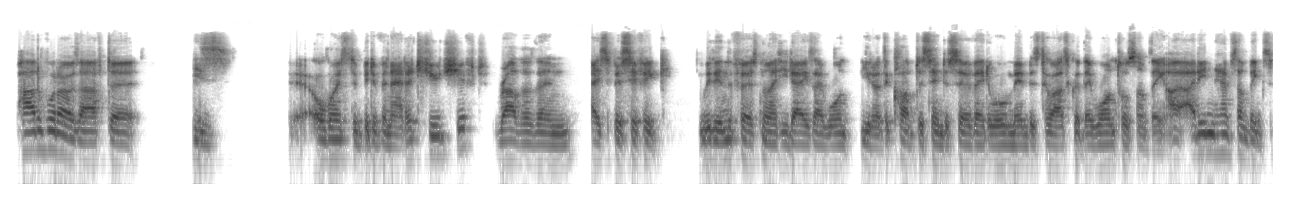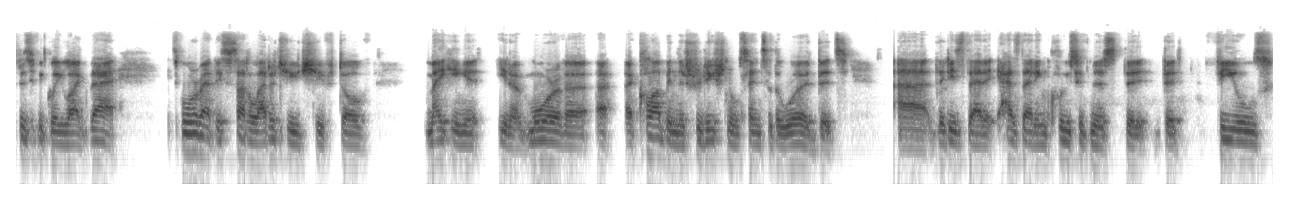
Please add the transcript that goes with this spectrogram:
part of what I was after is uh, almost a bit of an attitude shift rather than a specific within the first 90 days, I want, you know, the club to send a survey to all members to ask what they want or something. I, I didn't have something specifically like that. It's more about this subtle attitude shift of making it, you know, more of a, a, a club in the traditional sense of the word that's, uh, that is that it has that inclusiveness that, that feels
